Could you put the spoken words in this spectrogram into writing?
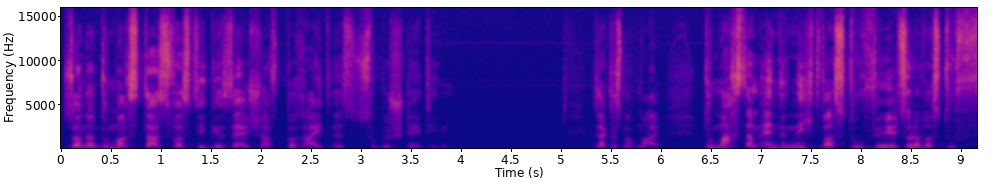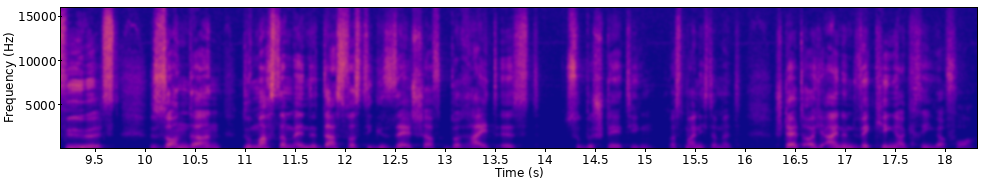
sondern du machst das, was die Gesellschaft bereit ist zu bestätigen. Ich sage das nochmal. Du machst am Ende nicht, was du willst oder was du fühlst, sondern du machst am Ende das, was die Gesellschaft bereit ist zu bestätigen. Was meine ich damit? Stellt euch einen Wikingerkrieger vor.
